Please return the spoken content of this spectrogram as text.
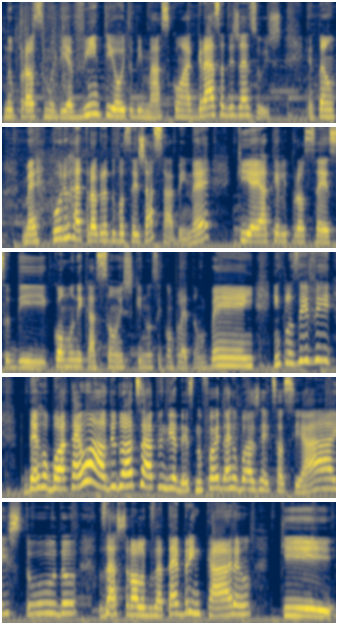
no próximo dia 28 de março com a graça de Jesus. Então, Mercúrio retrógrado vocês já sabem, né? Que é aquele processo de comunicações que não se completam bem. Inclusive, derrubou até o áudio do WhatsApp um dia desse, não foi? Derrubou as redes sociais, tudo tudo. Os astrólogos até brincaram que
